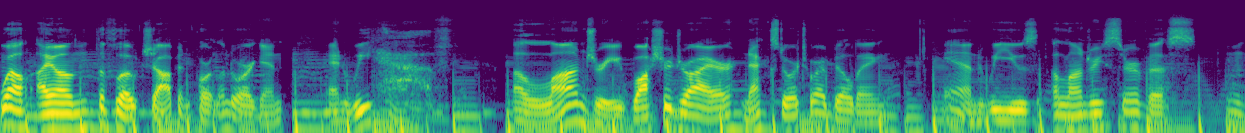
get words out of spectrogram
well, I own the float shop in Portland, Oregon, and we have a laundry washer dryer next door to our building, and we use a laundry service. Hmm.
